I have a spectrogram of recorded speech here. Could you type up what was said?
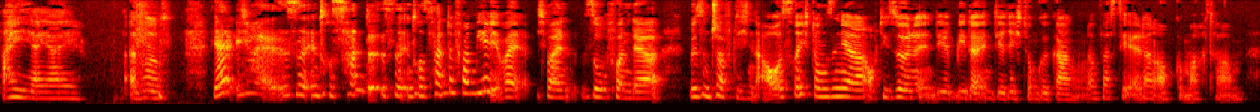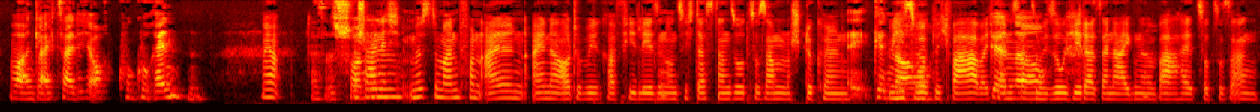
ei, ei, ei. Also ja, ich meine, es ist eine interessante, ist eine interessante Familie, weil ich meine, so von der wissenschaftlichen Ausrichtung sind ja dann auch die Söhne in die, wieder in die Richtung gegangen, ne, was die Eltern auch gemacht haben. Waren gleichzeitig auch Konkurrenten. Ja. Das ist schon. Wahrscheinlich müsste man von allen eine Autobiografie lesen und sich das dann so zusammenstückeln, äh, genau. wie es wirklich war. Aber ich genau. meine, es hat genau. sowieso jeder seine eigene Wahrheit sozusagen.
